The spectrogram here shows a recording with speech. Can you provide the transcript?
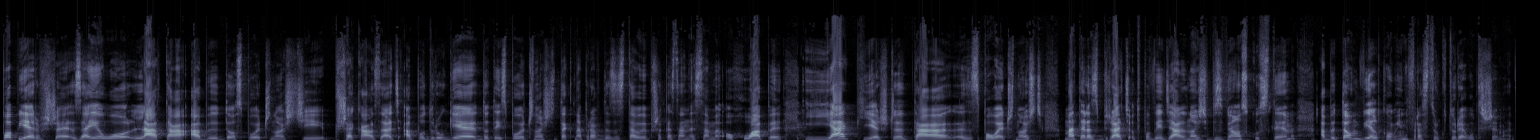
po pierwsze zajęło lata, aby do społeczności przekazać, a po drugie tej społeczności tak naprawdę zostały przekazane same ochłapy i jak jeszcze ta e, społeczność ma teraz brać odpowiedzialność w związku z tym, aby tą wielką infrastrukturę utrzymać.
